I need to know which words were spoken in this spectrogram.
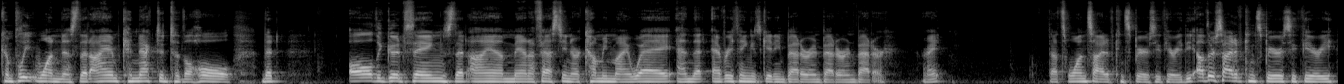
complete oneness, that I am connected to the whole, that all the good things that I am manifesting are coming my way, and that everything is getting better and better and better, right? That's one side of conspiracy theory. The other side of conspiracy theory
